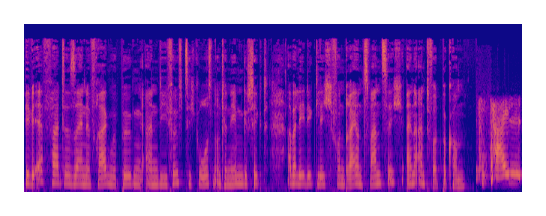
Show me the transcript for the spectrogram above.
WWF hatte seine Fragebögen an die 50 großen Unternehmen geschickt, aber lediglich von 23 eine Antwort bekommen. Zum Teil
